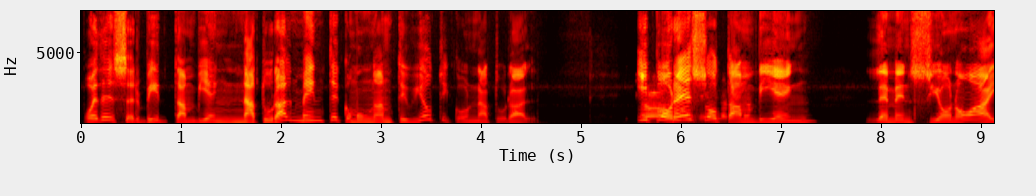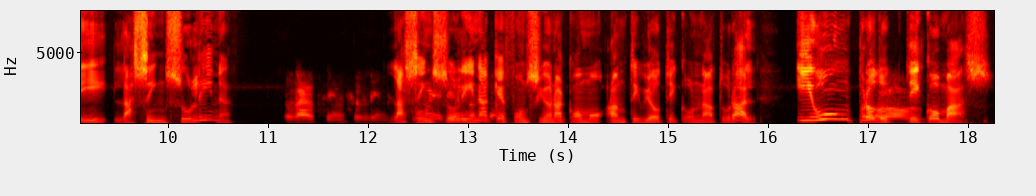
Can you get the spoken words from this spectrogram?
puede servir también naturalmente como un antibiótico natural. Y Oh, por eso bien, también le mencionó ahí la insulina. La Muy bien, insulina que funciona como antibiótico natural. Y un productico más.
